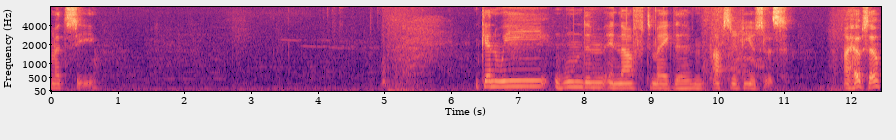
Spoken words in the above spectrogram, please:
Let's see. Can we wound them enough to make them absolutely useless? I hope so.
